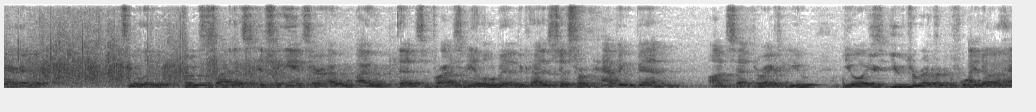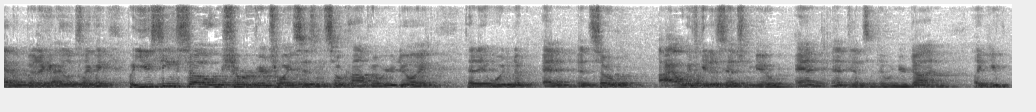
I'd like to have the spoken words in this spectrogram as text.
Jared, truly, jokes aside, that's an interesting answer. I, I, that surprised me a little bit because just from having been on set directing you, you You, always. you've directed before? I know I haven't, but a guy who looks like me. But you seem so sure of your choices and so confident what you're doing that it wouldn't have. And, and so I always get a sense from you and and Jensen that when you're done, like you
